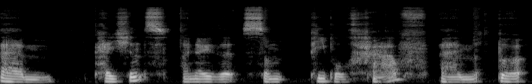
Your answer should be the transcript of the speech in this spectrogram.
um, patients. I know that some people have, um, but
